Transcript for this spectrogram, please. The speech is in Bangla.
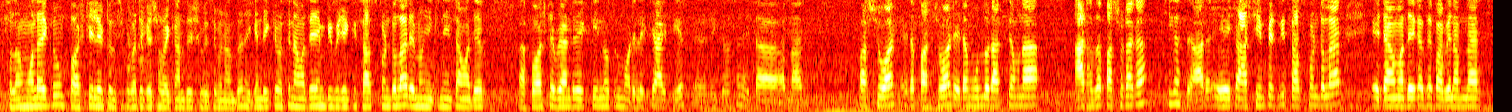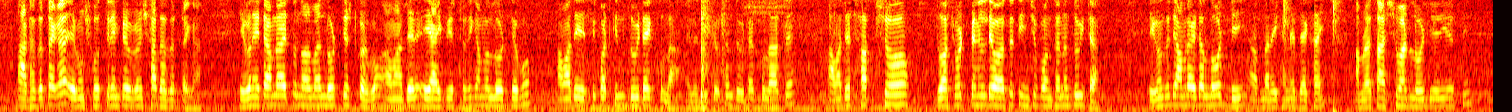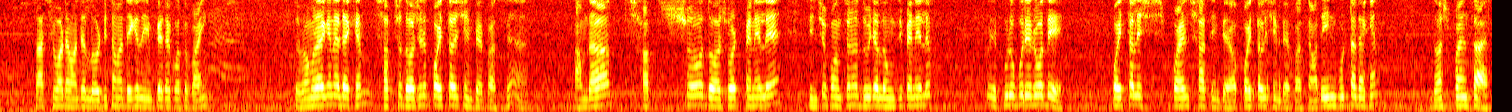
আসসালামু আলাইকুম। ফার্স্ট ইলেকট্রনিক্স পক্ষ থেকে সবাইকে আন্তরিক শুভেচ্ছা অভিনন্দন। এখানে দেখতে পাচ্ছেন আমাদের এমপিবির একটি সার্চ কন্ট্রোলার এবং এখানে এটা আমাদের ফার্স্ট ব্র্যান্ডের একটি নতুন মডেল একটি আইপিএস দেখতে পাচ্ছেন? এটা আপনার পাঁচশো ওয়াট, এটা পাঁচশো ওয়াট, এটা মূল্য রাখছি আমরা আট হাজার পাঁচশো টাকা, ঠিক আছে? আর এটা আশি এমপির একটি সার্চ কন্ট্রোলার এটা আমাদের কাছে পাবেন আপনার আট হাজার টাকা এবং সত্তর এমপি পাবেন সাত হাজার টাকা। এবং এটা আমরা একটু নর্মাল লোড টেস্ট করব। আমাদের এই আইপিএসটা থেকে আমরা লোড দেবো। আমাদের এসি কট কিন্তু দুইটাই খোলা। এটা দেখতে পাচ্ছেন, দুইটা খোলা আছে। আমাদের সাতশো দশ ওয়াট প্যানেল দেওয়া আছে, তিনশো পঞ্চান্ন দুইটা। এখন যদি আমরা এটা লোড দিই, আপনার এখানে দেখাই। আমরা চারশো ওয়াট লোড দিয়ে দিয়েছি। চারশো ওয়াট আমাদের লোড দিচ্ছে আমরা দেখেন এমপিটা কত পাই। তবে আমরা এখানে দেখেন, সাতশো দশ ওয়াটে পঁয়তাল্লিশ এমপিয়ার পাচ্ছে হ্যাঁ। আমরা সাতশো দশ ওয়াট প্যানেলে তিনশো পঞ্চান্ন দুইটা লংজি প্যানেলে পুরোপুরি রোদে পঁয়তাল্লিশ পয়েন্ট সাত এমপিয়ার পঁয়তাল্লিশ এমপিয়ার পাচ্ছে। আমাদের ইনপুটটা দেখেন, দশ পয়েন্ট চার।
